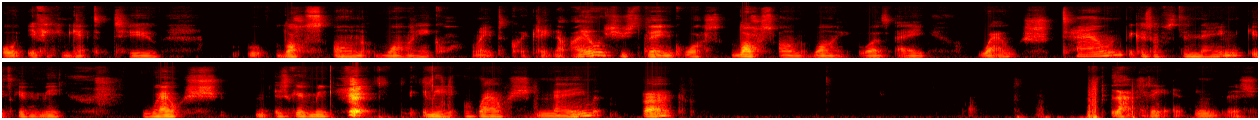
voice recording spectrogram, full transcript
or if you can get to Ross on Wye quite quickly. Now, I always used to think Ross, on Wye was a Welsh town because of the name. It's giving me Welsh. It's giving me any Welsh name, but it's actually an English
